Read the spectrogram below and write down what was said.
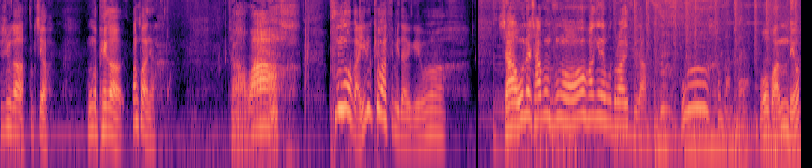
어, 조심히 가, 뚝지야. 뭔가 배가 빵빵하냐. 자, 와. 붕어가 이렇게 많습니다, 여기. 와. 자, 오늘 잡은 붕어 확인해 보도록 하겠습니다. 와, 손 많다, 야. 와, 많은데요?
